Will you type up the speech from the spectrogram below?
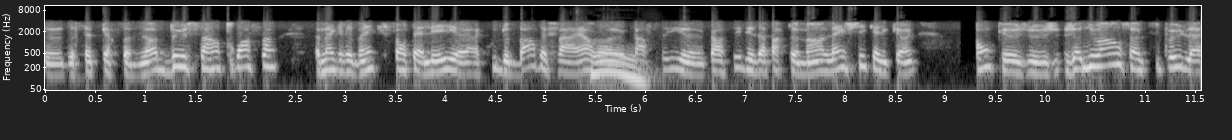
de cette personne-là. 200, 300 maghrébins qui sont allés à coups de barre de fer oh. casser, casser des appartements, lyncher quelqu'un. Donc, euh, je, je, nuance un petit peu la,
